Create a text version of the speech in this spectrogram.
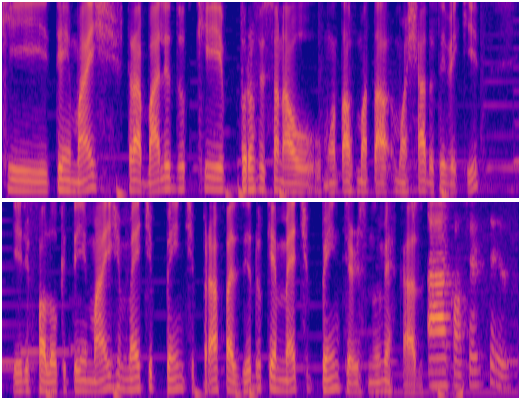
que tem mais trabalho do que profissional. O Montavo Machado teve aqui. E ele falou que tem mais match paint para fazer do que match painters no mercado. Ah, com certeza.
